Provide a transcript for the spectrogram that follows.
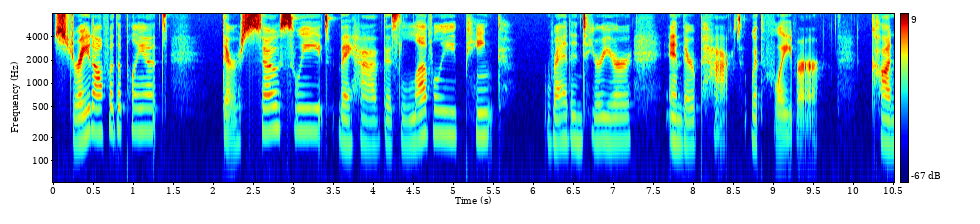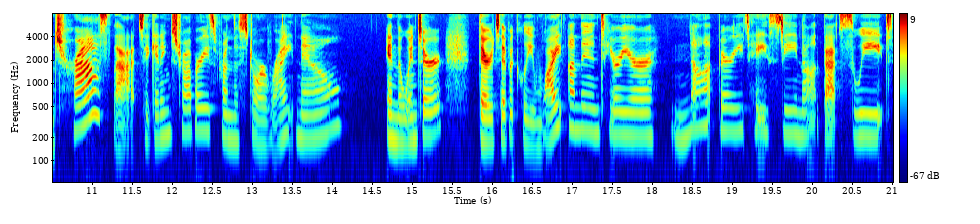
straight off of the plant? They're so sweet. They have this lovely pink red interior and they're packed with flavor. Contrast that to getting strawberries from the store right now in the winter. They're typically white on the interior, not very tasty, not that sweet,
